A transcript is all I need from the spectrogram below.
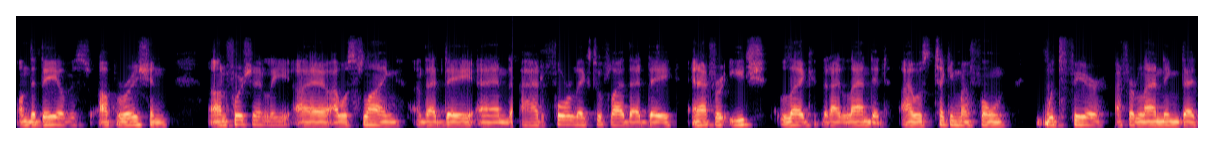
on the day of his operation, unfortunately, I, I was flying that day, and I had four legs to fly that day. And after each leg that I landed, I was checking my phone with fear after landing that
